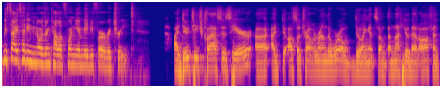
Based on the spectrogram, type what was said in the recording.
besides heading to Northern California, maybe for a retreat? I do teach classes here. Uh, I also travel around the world doing it, so I'm, I'm not here that often.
